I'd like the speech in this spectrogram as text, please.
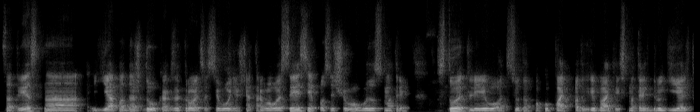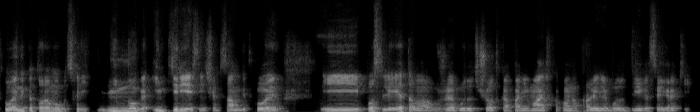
Соответственно, я подожду, как закроется сегодняшняя торговая сессия, после чего буду смотреть, стоит ли его отсюда покупать, подгребать и смотреть другие альткоины, которые могут сходить немного интереснее, чем сам биткоин. И после этого уже будут четко понимать, в каком направлении будут двигаться игроки.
